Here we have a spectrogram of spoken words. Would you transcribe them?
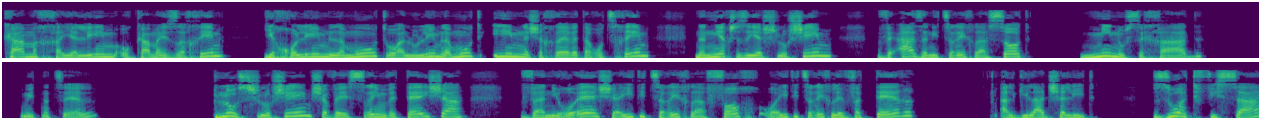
כמה חיילים או כמה אזרחים יכולים למות או עלולים למות אם נשחרר את הרוצחים. נניח שזה יהיה 30, ואז אני צריך לעשות מינוס 1, אני מתנצל, פלוס 30 שווה 29, ואני רואה שהייתי צריך להפוך או הייתי צריך לוותר על גלעד שליט. זו התפיסה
